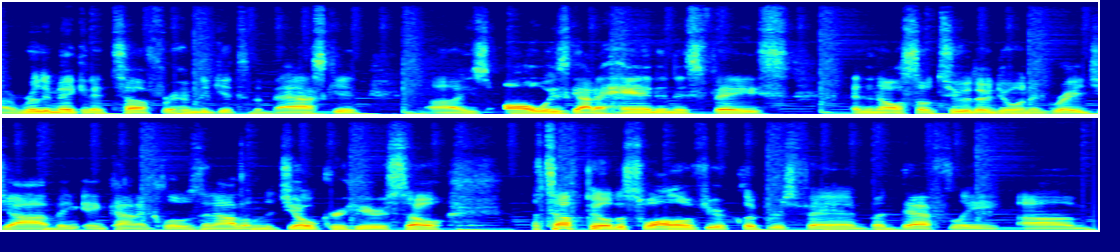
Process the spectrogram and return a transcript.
uh, really making it tough for him to get to the basket. Uh, he's always got a hand in his face. And then also, too, they're doing a great job and, kind of closing out on the Joker here. So, a tough pill to swallow if you're a Clippers fan, but definitely, um,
